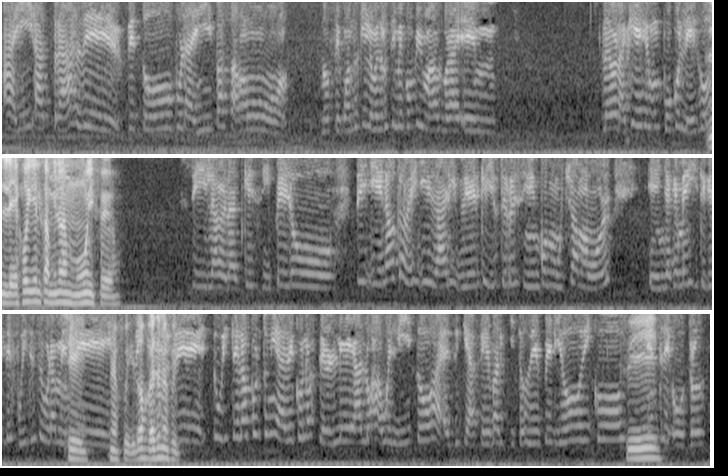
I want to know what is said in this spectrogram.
ahí atrás de, de todo por ahí pasamos no sé cuántos kilómetros si me confirmas, em, la verdad que es un poco lejos. Lejos y el camino es muy feo. Sí, la verdad que sí, pero te llena otra vez llegar y ver que ellos te reciben con mucho amor, eh, ya que me dijiste que te fuiste seguramente. Sí, me fui, dos veces me fui. Tuviste la oportunidad de conocerle a los abuelitos, a ese que hace barquitos de periódicos, Sí. entre otros.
